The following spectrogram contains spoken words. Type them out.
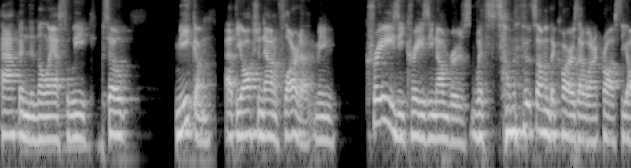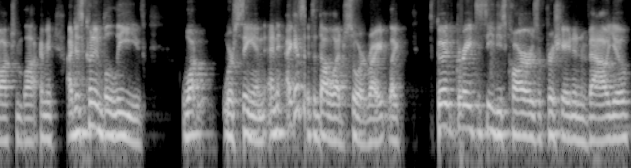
happened in the last week. So, Mecum at the auction down in Florida. I mean, crazy, crazy numbers with some of the, some of the cars that went across the auction block. I mean, I just couldn't believe what we're seeing. And I guess it's a double edged sword, right? Like it's good, great to see these cars appreciated in value.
